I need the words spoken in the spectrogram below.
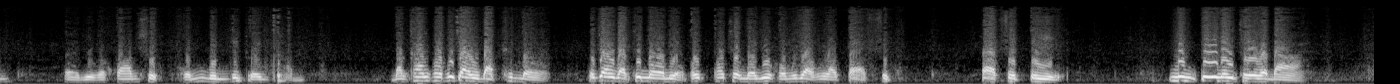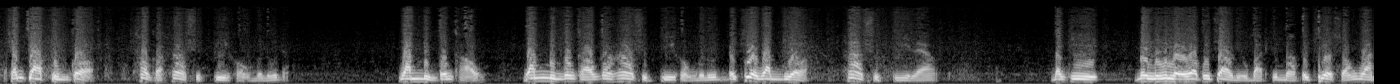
นอยู่กับความสุขผลบุญที่ตัวเองทำบางครั้งพอพระเจ้าอุบัติขึ้นมาพระเจ้าอุบัติขึ้นมาเนี่ยพระชนมายุของพระเจ้าของเราแปดสิบแปดสิบปีหนึ่งปีในเทวดาชั้นจาตุมก็เท่ากับห้าสิบปีของมนุษย์วันหนึ่งของเขา วันหนึ่งของเขาก็ห้าสิบปีของมนุษย์ ไปเที่ยววันเดียวห้าสิบปีแล้ว บางทีไม่รู้เลยว่าพระเจ้านิวบัติขึ้นมาไปเที่ยวสองวัน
